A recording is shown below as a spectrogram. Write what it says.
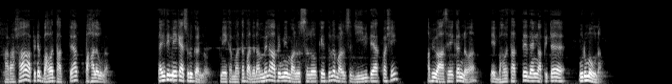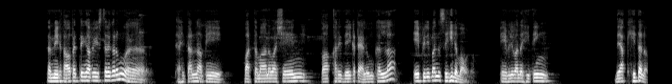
හරහා අපිට භව තත්ත්වයක් පහළ වුණා. දැන් ඉතින් මේක ඇසුරු කරනවා. මේක මත පදනම් වෙලා අපි මේ මනුස්ස ලෝකයේ තුල මනුස්ස ජීවිතයක් වශයෙන් අපි වාසය කරනවා. ඒ භව තත්ත්වය දැන් අපිට උරුම වුණා. දැන් මේක තව පැත්තකින් අපි විස්තර කරමු. දැන් හිතන්න අපි වර්තමාන වශයෙන් මොකක් හරි දෙයකට ඇලුම් කළා ඒ පිළිබඳ සිහිනමවනවා. ඒ පිළිබඳ හිතින් දෙයක් හිතනවා.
